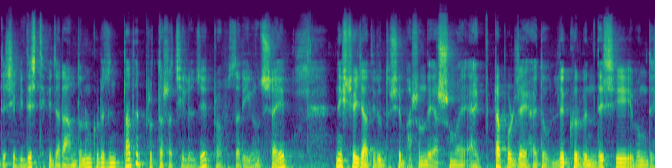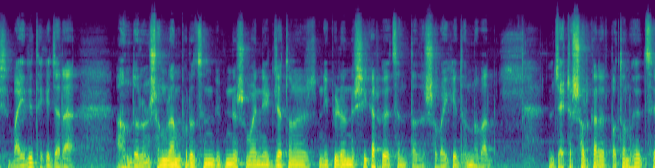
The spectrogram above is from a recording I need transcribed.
দেশে বিদেশ থেকে যারা আন্দোলন করেছেন, তাদের প্রত্যাশা ছিল যে প্রফেসর ইউনুস সাহেব নিশ্চয়ই জাতির উদ্দেশ্যে ভাষণ দেওয়ার সময় একটা পর্যায়ে হয়তো উল্লেখ করবেন দেশে এবং দেশের বাইরে থেকে যারা আন্দোলন সংগ্রাম করেছেন, বিভিন্ন সময় নির্যাতনের নিপীড়নের শিকার হয়েছেন, তাদের সবাইকে ধন্যবাদ। যে একটা সরকারের পতন হয়েছে,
